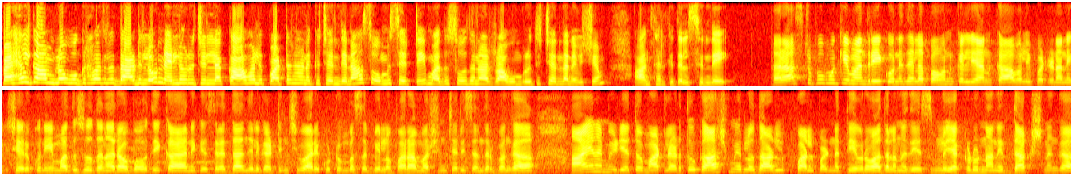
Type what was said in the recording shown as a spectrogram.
పెహల్గాంలో ఉగ్రవాదుల దాడిలో నెల్లూరు జిల్లా కావలి పట్టణానికి చెందిన సోమిశెట్టి మధుసూదనరావు మృతి చెందిన విషయం అందరికీ తెలిసిందే. రాష్ట్ర ఉప ముఖ్యమంత్రి కొనిదెల పవన్ కళ్యాణ్ కావలి పట్టణానికి చేరుకుని మధుసూదనరావు భౌతికాయానికి శ్రద్ధాంజలి ఘటించి వారి కుటుంబ సభ్యులను పరామర్శించారు. ఈ సందర్భంగా ఆయన మీడియాతో మాట్లాడుతూ కాశ్మీర్లో దాడులకు పాల్పడిన తీవ్రవాదులను దేశంలో ఎక్కడున్నా నిర్దాక్షిణంగా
